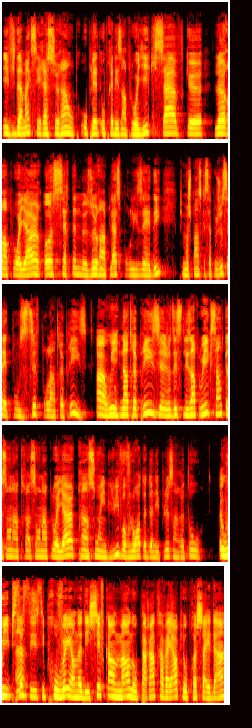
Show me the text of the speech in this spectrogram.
évidemment que c'est rassurant au- auprès, auprès des employés qui savent que leur employeur a certaines mesures en place pour les aider. Puis moi, je pense que ça peut juste être positif pour l'entreprise. Ah oui. Une entreprise, je veux dire, les employés qui sentent que son, employeur prend soin de lui, va vouloir te donner plus en retour. Oui, puis ça, Hein? c'est, c'est prouvé. On a des chiffres quand on demande aux parents travailleurs puis aux proches aidants,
